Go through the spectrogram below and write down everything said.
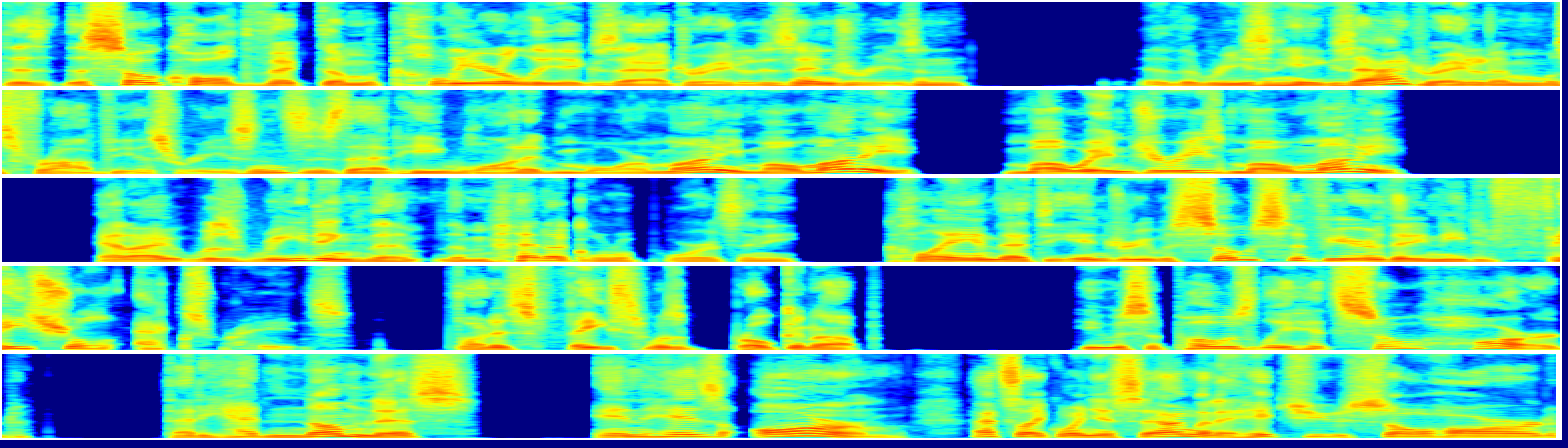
the, the so called victim clearly exaggerated his injuries. And the reason he exaggerated them was for obvious reasons is that he wanted more money, more money, mo injuries, mo money. And I was reading the, the medical reports, and he claimed that the injury was so severe that he needed facial x rays, thought his face was broken up. He was supposedly hit so hard that he had numbness in his arm. That's like when you say, I'm going to hit you so hard,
